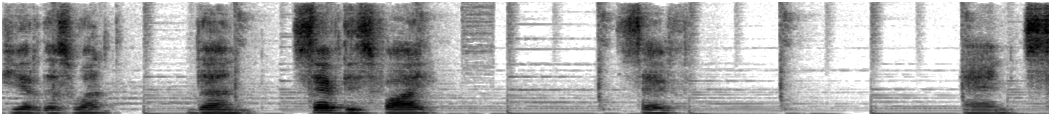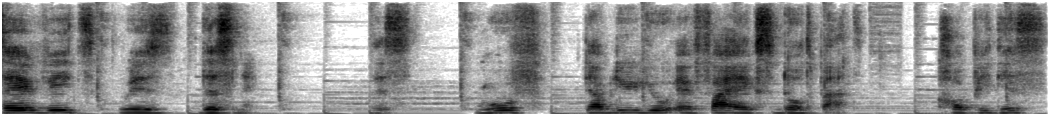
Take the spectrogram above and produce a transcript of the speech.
here this one then save this file save and save it with this name this woof wufix.bat copy this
